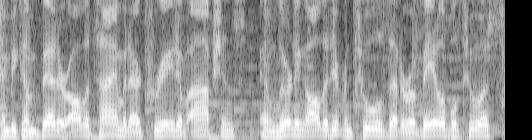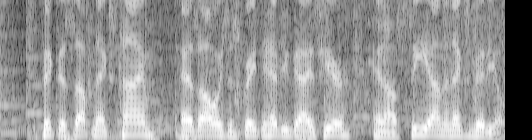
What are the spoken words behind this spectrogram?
and become better all the time at our creative options and learning all the different tools that are available to us, pick this up next time. As always, it's great to have you guys here, and I'll see you on the next video.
